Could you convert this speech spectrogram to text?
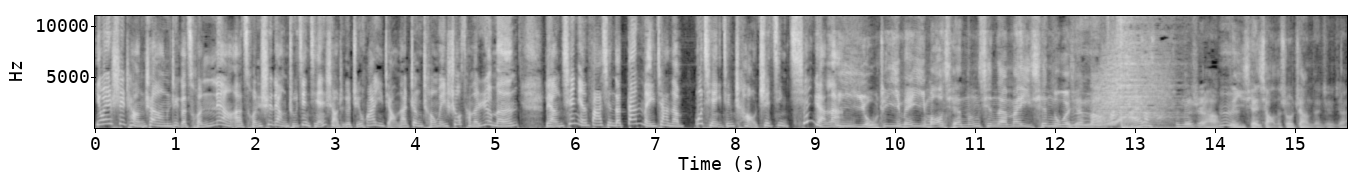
因为市场上这个存量啊存世量逐渐减少，这个菊花一角呢正成为收藏的热门。两千年发行的单枚价呢，目前已经炒至近千元了哎，呦，这一枚一毛钱能现在卖一千多块钱呢，发财了。真的是哈、嗯那以前小的时候这样的，就这。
